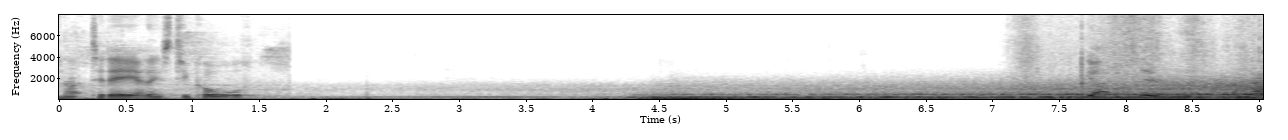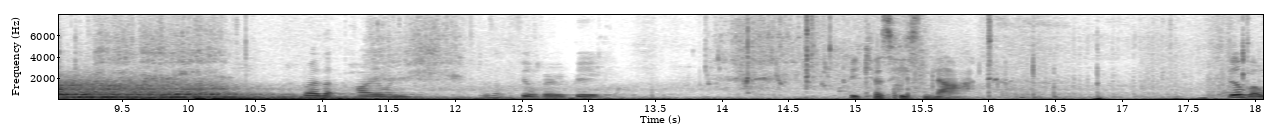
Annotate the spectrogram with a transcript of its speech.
not today. I think it's too cold. got it there. By that piling doesn't feel very big. Because he's not. Still though,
